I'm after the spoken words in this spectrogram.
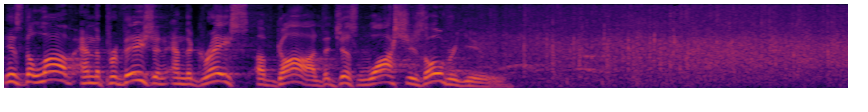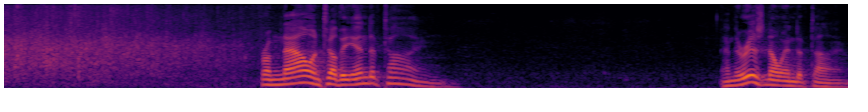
is the love and the provision and the grace of God that just washes over you. From now until the end of time. And there is no end of time.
